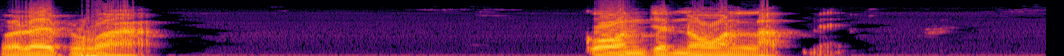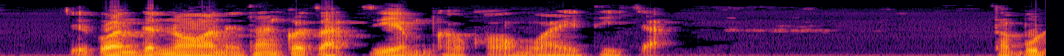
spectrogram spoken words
เพราะอะไรเพราะว่า ก่อนจะนอนหลับเนี่ยที่ก่อนจะนอนเนี่ยท่านก็จัดเตรียมเขาของไว้ที่จะทำบุญ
